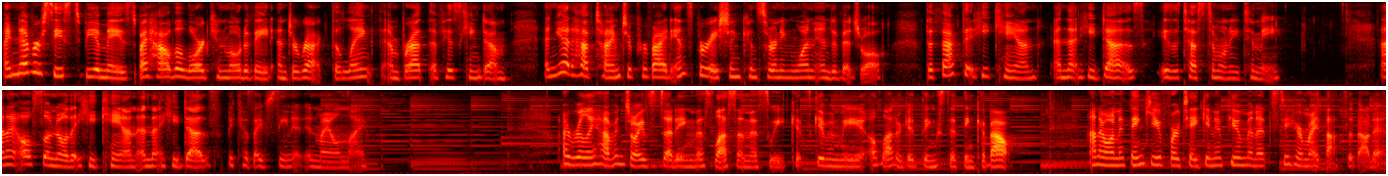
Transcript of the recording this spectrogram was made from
I never cease to be amazed by how the Lord can motivate and direct the length and breadth of his kingdom, and yet have time to provide inspiration concerning one individual. The fact that he can and that he does is a testimony to me. And I also know that he can and that he does because I've seen it in my own life. I really have enjoyed studying this lesson this week. It's given me a lot of good things to think about. And I want to thank you for taking a few minutes to hear my thoughts about it.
